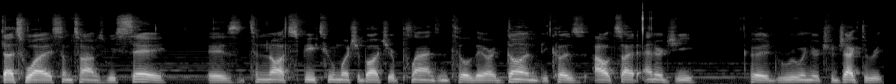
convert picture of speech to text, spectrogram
that's why sometimes we say is to not speak too much about your plans until they are done because outside energy could ruin your trajectory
